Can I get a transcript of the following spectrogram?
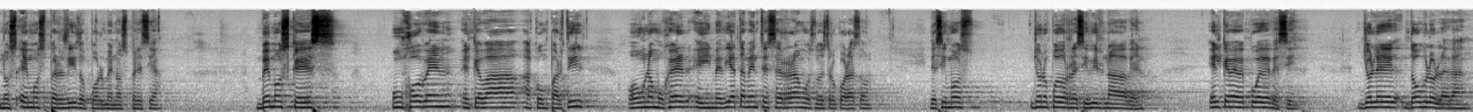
nos hemos perdido por menospreciar. Vemos que es un joven el que va a compartir o una mujer e inmediatamente cerramos nuestro corazón. Decimos, yo no puedo recibir nada de él. ¿Él qué me puede decir? Yo le doblo la edad,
